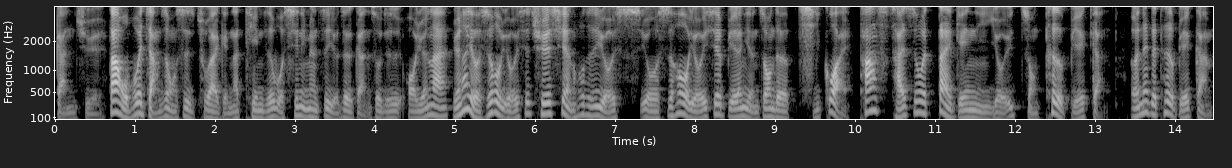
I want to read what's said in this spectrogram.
感觉。当然，我不会讲这种事出来给人家听，只是我心里面自己有这个感受，就是哦，原来原来有时候有一些缺陷，或者是有有时候有一些别人眼中的奇怪，它才是会带给你有一种特别感，而那个特别感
